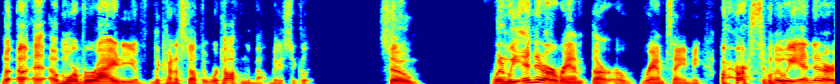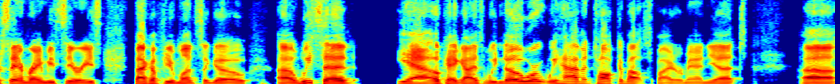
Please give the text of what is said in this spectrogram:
a, a- more variety of the kind of stuff that we're talking about basically. So when we ended our ram or, or ram sammy our when we ended our sam raimi series back a few months ago uh, we said yeah okay guys we know we're we haven't talked about spider-man yet uh,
